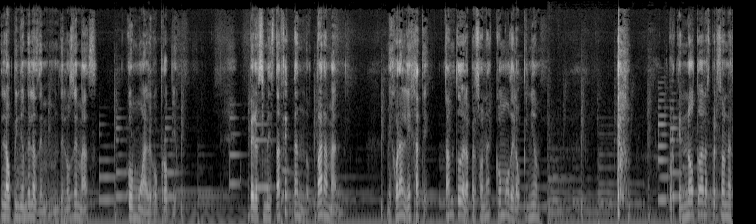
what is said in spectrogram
la opinión de, las de, los demás como algo propio. Pero si me está afectando para mal, mejor aléjate, tanto de la persona como de la opinión. Porque no todas las personas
